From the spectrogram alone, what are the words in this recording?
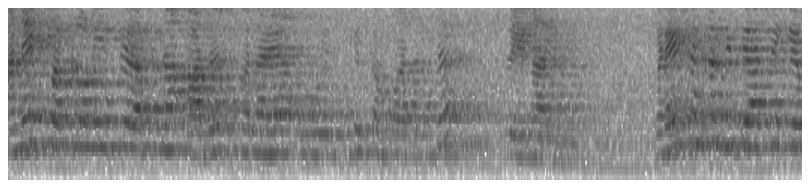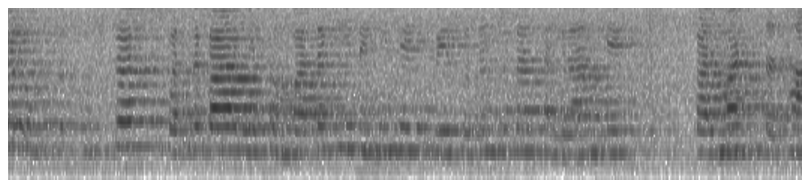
अनेक पत्रों ने इसे अपना आदर्श बनाया और इसके संपादन से प्रेरणा ली। गणेश शंकर विद्यार्थी केवल उत्कृष्ट पत्रकार और संपादक ही नहीं थे, वे स्वतंत्रता संग्राम के कर्मठ तथा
